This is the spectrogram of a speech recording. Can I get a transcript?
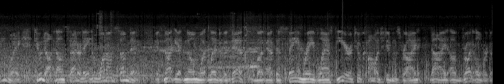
Speedway. Two died on Saturday and one on Sunday. It's not yet known what led to the deaths, but at the same rave last year, two college students died, died of drug overdose.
